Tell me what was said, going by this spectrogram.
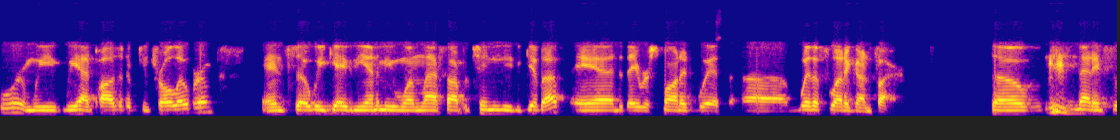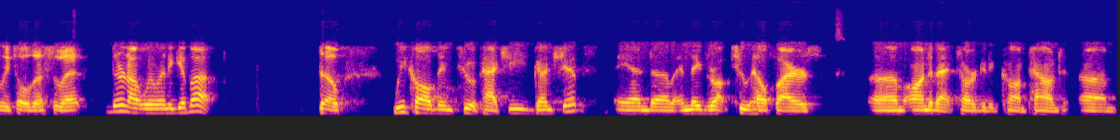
for and we we had positive control over them and so we gave the enemy one last opportunity to give up and they responded with uh, with a flood of gunfire. So that instantly told us that they're not willing to give up. So we called in two apache gunships and uh, and they dropped two hellfires um, onto that targeted compound. Um,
